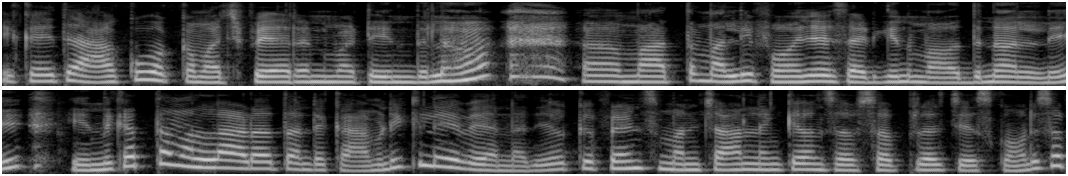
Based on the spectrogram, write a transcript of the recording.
ఇకైతే ఆకు ఒక్క మర్చిపోయారనమాట ఇందులో. మా అత్త మళ్ళీ ఫోన్ చేసి అడిగింది మా వదిన ఎందుకత్త మళ్ళీ ఆడతా అంటే కామెడీకి లేవే అన్నది. ఓకే ఫ్రెండ్స్ మన ఛానల్ ఇంకేమైనా సబ్స్క్రైబ్ చేసుకోండి. సబ్స్క్రైబ్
